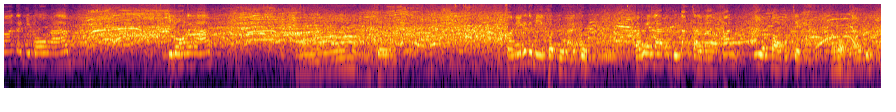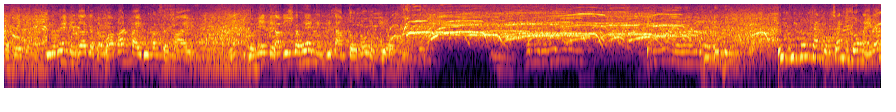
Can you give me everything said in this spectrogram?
มาแต่กี่โมงครับ กี่โมงนะครับอ๋อโอเคตอนนี้ก็จะมีคนอยู่หลายกลุ่ม ประเภทแรกก็คือตั้งใจมาปั้นเอียมบอจริงๆครับผมแล้วอีกประเภทหนึ่งอีกประเภทหนึ่งก็จะแบบว่าปั้นไปดูคอนเสิร์ตไปและอีกประเภทหนึ่งกับอีกประเภทหนึ่งคือตามโตโน่อย่างเดียวทำไมประเภทนั้นแบ่งได้อะไรอุ้ยอุ้ยน้องจันของฉันอยู่ตรงไหนนะ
